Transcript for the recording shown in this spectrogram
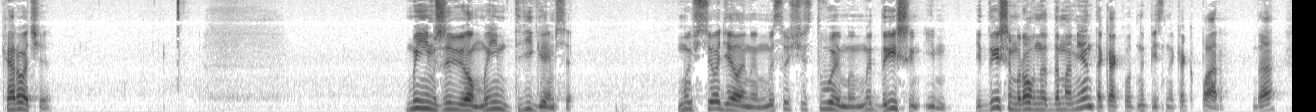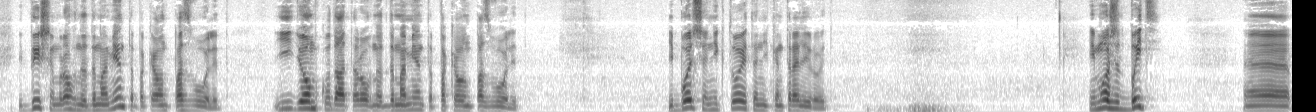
Короче, мы им живем, мы им двигаемся. Мы все делаем им, мы существуем им, мы дышим им. И дышим ровно до момента, как вот написано, как пар. Да? И дышим ровно до момента, пока он позволит. И идем куда-то ровно до момента, пока он позволит. И больше никто это не контролирует. И может быть, э,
